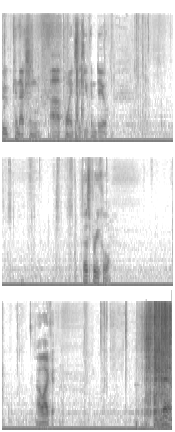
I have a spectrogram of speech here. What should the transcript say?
boot connection uh, points that you can do. So that's pretty cool. I like it. And then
